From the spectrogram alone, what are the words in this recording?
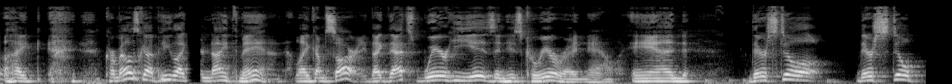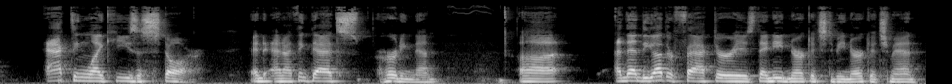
like Carmelo's got to be like your ninth man. Like I'm sorry, like that's where he is in his career right now, and they're still they're still acting like he's a star, and and I think that's hurting them. Uh, and then the other factor is they need Nurkic to be Nurkic, man,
